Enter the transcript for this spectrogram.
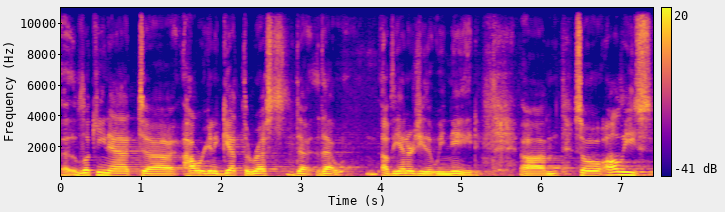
looking at uh, how we're going to get the rest that that of the energy that we need. Um, so all these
